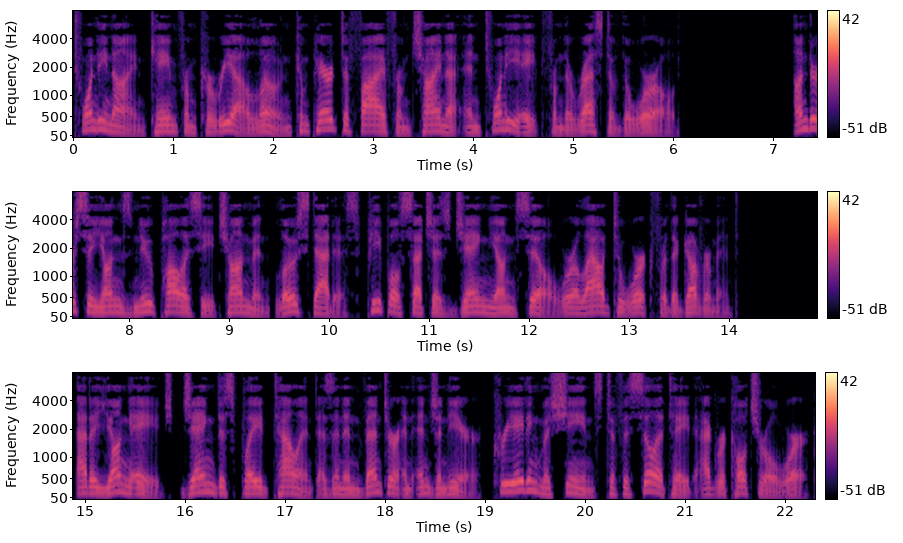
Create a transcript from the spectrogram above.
29 came from Korea alone compared to 5 from China and 28 from the rest of the world. Under Sejong's new policy Chonmun low status people such as Jang Young-sil were allowed to work for the government. At a young age, Jang displayed talent as an inventor and engineer, creating machines to facilitate agricultural work.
